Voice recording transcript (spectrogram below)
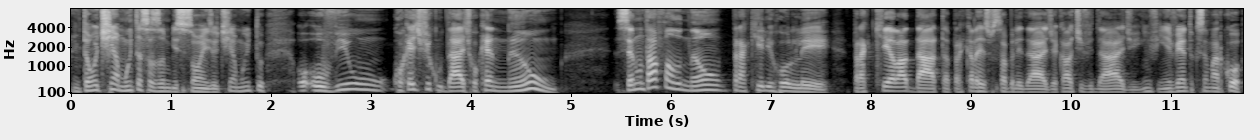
Então eu tinha muito essas ambições, eu tinha muito. Ouvir um, qualquer dificuldade, qualquer não. Você não estava falando não para aquele rolê, para aquela data, para aquela responsabilidade, aquela atividade, enfim, evento que você marcou.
